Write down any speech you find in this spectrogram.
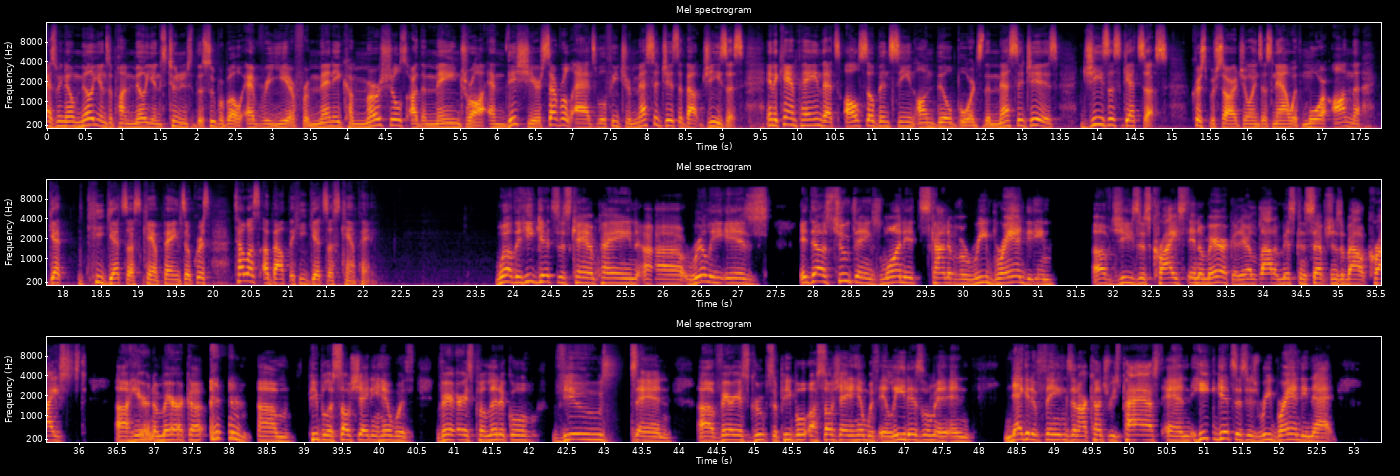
As we know, millions upon millions tune into the Super Bowl every year. For many, commercials are the main draw, and this year, several ads will feature messages about Jesus. In a campaign that's also been seen on billboards, the message is Jesus Gets Us. Chris Broussard joins us now with more on the Get He Gets Us campaign. So, Chris, tell us about the He Gets Us campaign. Well, the He Gets Us campaign uh, really is it does two things. One, it's kind of a rebranding of Jesus Christ in America. There are a lot of misconceptions about Christ uh, here in America. um, people associating him with various political views and uh, various groups of people associating him with elitism and, and negative things in our country's past. And he gets us is rebranding that,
